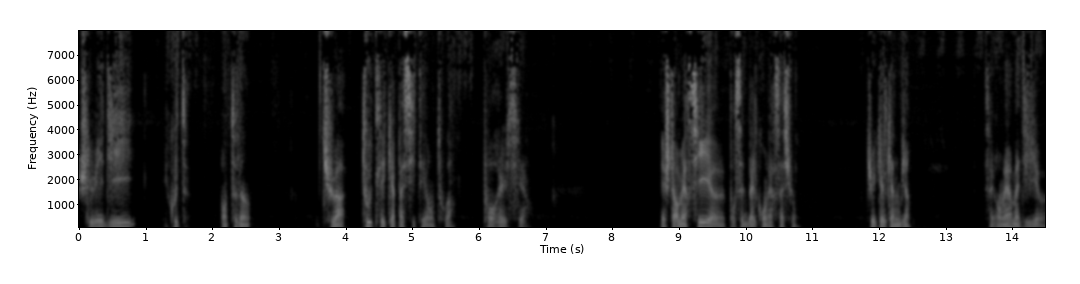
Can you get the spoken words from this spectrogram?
Je lui ai dit, écoute, Antonin, tu as toutes les capacités en toi pour réussir. Et je te remercie euh, pour cette belle conversation. Tu es quelqu'un de bien. Sa grand-mère m'a dit euh,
